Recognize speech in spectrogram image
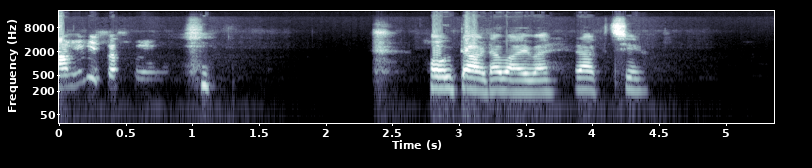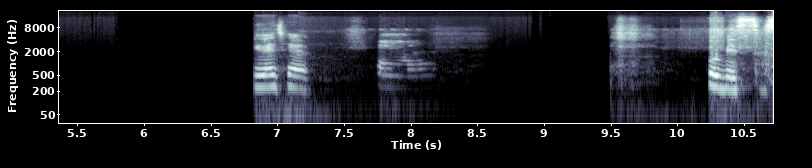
আমি বিশ্বাস করি হোক টাটা বাই বাই রাখছি। ঠিক আছে? ও বিশ্বাস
